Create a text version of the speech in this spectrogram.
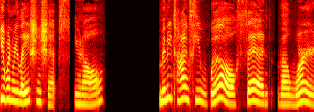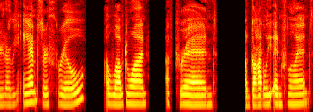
human relationships, you know. Many times he will send the word or the answer through a loved one, a friend, a godly influence.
